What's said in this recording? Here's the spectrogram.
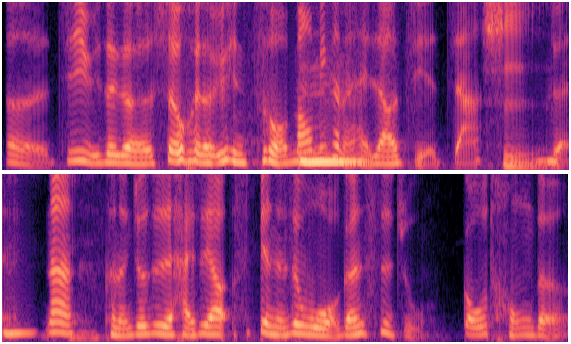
呃，基于这个社会的运作，猫咪可能还是要结扎。是，对嗯，那可能就是还是要变成是我跟饲主沟通的，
